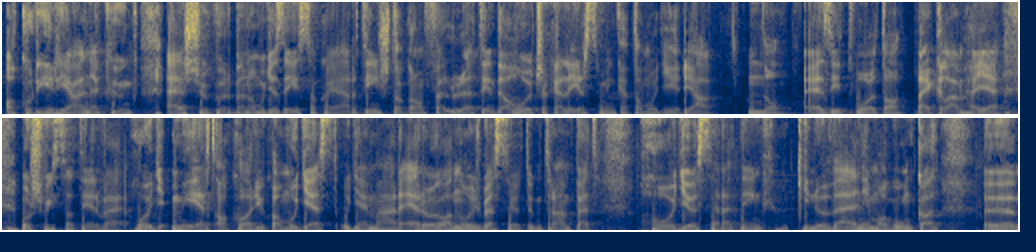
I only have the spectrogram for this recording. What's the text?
akkor írjál nekünk első körben amúgy az éjszakai járat Instagram felületén, de ahol csak elérsz minket, amúgy írjál. No, ez itt volt a reklám helye. Most visszatérve, hogy miért akarjuk amúgy ezt, ugye már erről annól is beszéltünk Trumpet, hogy szeretnénk kinövelni magunkat. Ö,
